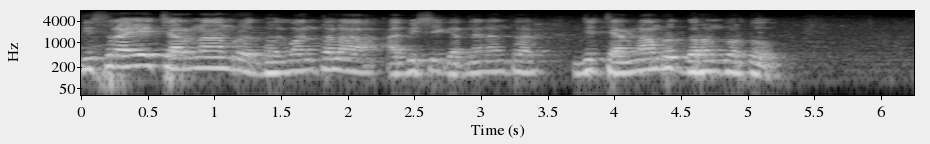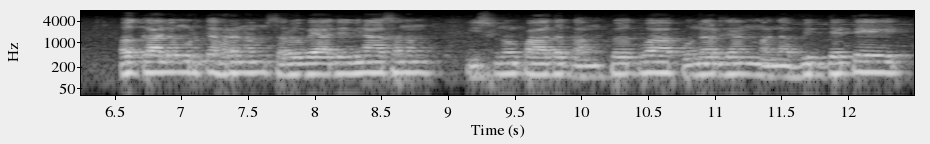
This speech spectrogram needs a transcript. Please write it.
तिसरं आहे चरणामृत. भगवंताला अभिषेक घातल्यानंतर जे चरणामृत ग्रहण करतो अकालमूर्त हरणम सर्व्या व्याधी विनाशनम विष्णुपाद कृत्वा पुनर्जन्म न विद्यते.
